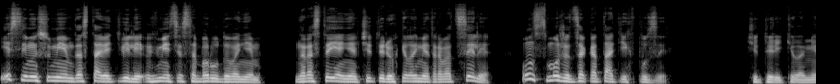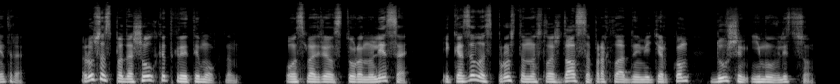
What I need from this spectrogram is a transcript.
Если мы сумеем доставить Вилли вместе с оборудованием на расстояние в 4 километров от цели, он сможет закатать их в пузырь. 4 километра? Русос подошел к открытым окнам. Он смотрел в сторону леса и, казалось, просто наслаждался прохладным ветерком, дувшим ему в лицо.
